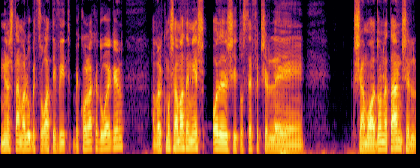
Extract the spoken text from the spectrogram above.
מן הסתם עלו בצורה טבעית בכל הכדורגל, אבל כמו שאמרתם, יש עוד איזושהי תוספת של... אה, שהמועדון נתן, של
